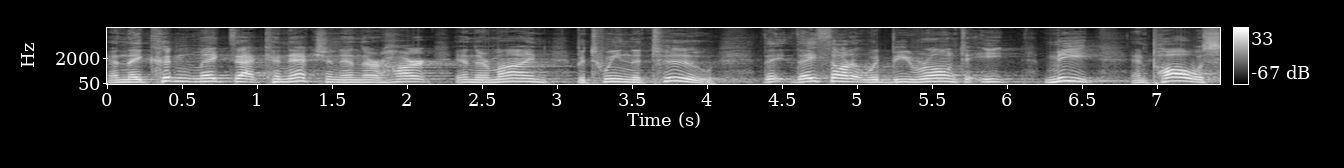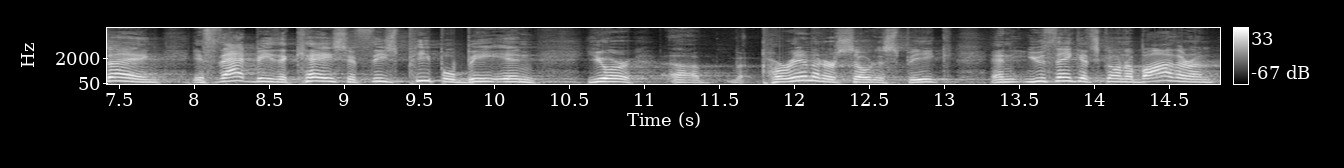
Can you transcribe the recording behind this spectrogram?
and they couldn't make that connection in their heart, in their mind between the two. They, they thought it would be wrong to eat meat. And Paul was saying, if that be the case, if these people be in your uh, perimeter, so to speak, and you think it's going to bother them,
